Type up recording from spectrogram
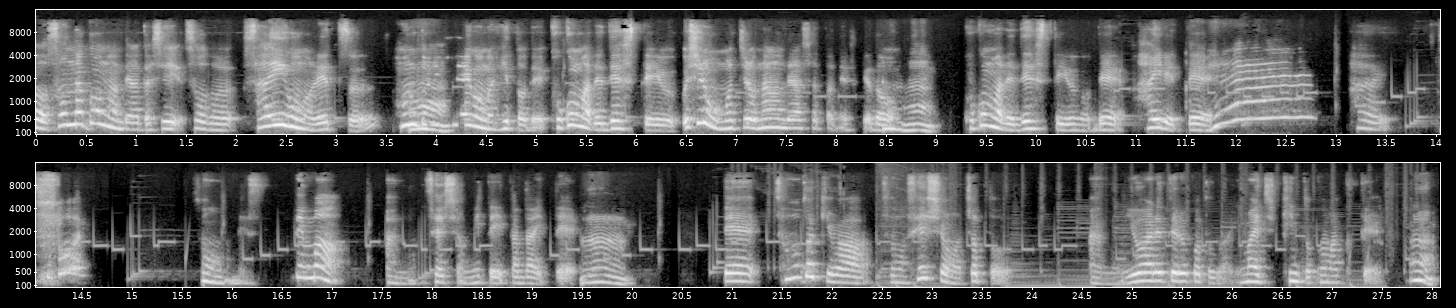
そうそんなこんなんで私そう最後の列本当に最後の人でここまでですっていう後ろももちろん並んでらっしゃったんですけど、うんうん。ここまでですっていうので入れえて、ー。はい。すごい。そうなんです。でまああのセッション見ていただいて。うん。でその時はそのセッションはちょっとあの言われてることがいまいちピンとこなくて、うん。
